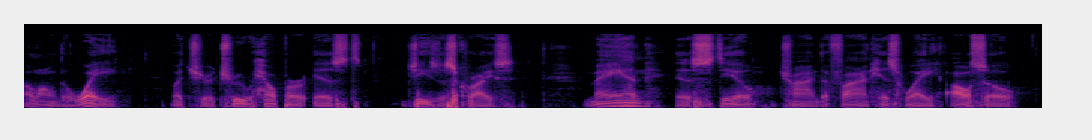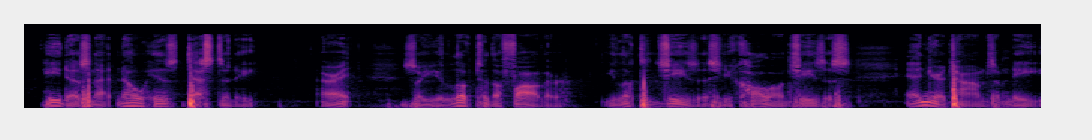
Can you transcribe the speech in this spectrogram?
along the way, but your true helper is Jesus Christ. Man is still trying to find his way also. He does not know his destiny. All right? So you look to the Father you look to Jesus. You call on Jesus in your times of need.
